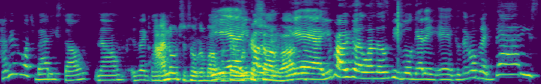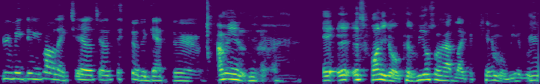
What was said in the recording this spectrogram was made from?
Have you ever watched Baddie South? No, it's like when I know what you're talking about. yeah, with you with probably, Rock. yeah, you probably feel like one of those people getting in because they're probably like Baddie screaming through. You probably like chill, chill, chill to get through. I mean, it, it- it's funny though because we also had like the camera we was Mhm.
